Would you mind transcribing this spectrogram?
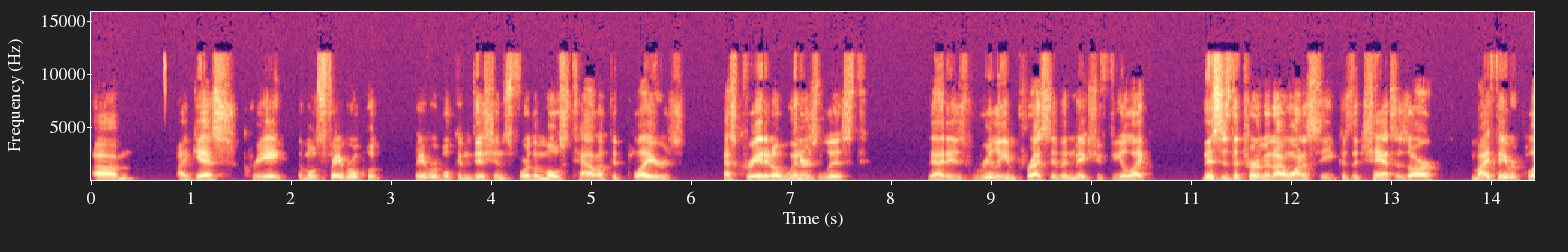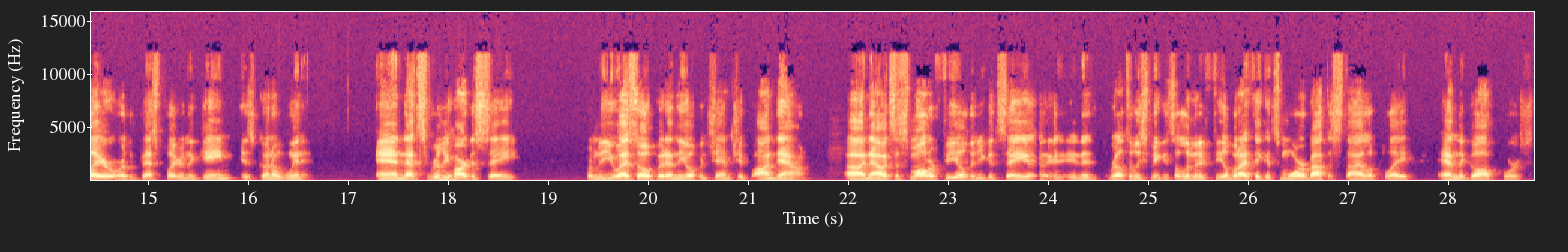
um, I guess, create the most favorable favorable conditions for the most talented players. Has created a winners list that is really impressive and makes you feel like this is the tournament I want to see because the chances are my favorite player or the best player in the game is going to win it. And that's really hard to say from the U.S. Open and the Open Championship on down. Uh, now it's a smaller field, and you could say, uh, in, a, relatively speaking, it's a limited field. But I think it's more about the style of play and the golf course.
